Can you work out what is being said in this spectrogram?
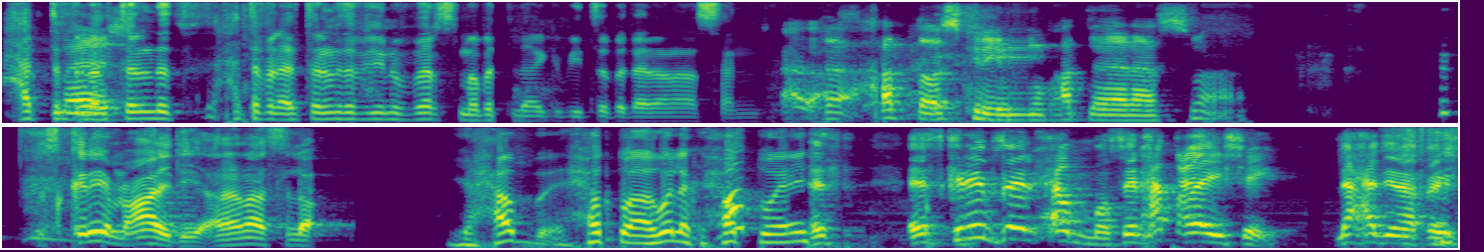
حتى في. ال alternate حتى في ال alternative universe ما بتلاقي بيتزا بالأناناس عندهم خلاص حتى ice cream مو حتى أناناس. ما ice cream عادي أناناس لا. يحب يحطوا أقول لك يحطوا إيش؟ ice cream زي الحمص ينحط على أي شيء. لا أحد يناقش.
